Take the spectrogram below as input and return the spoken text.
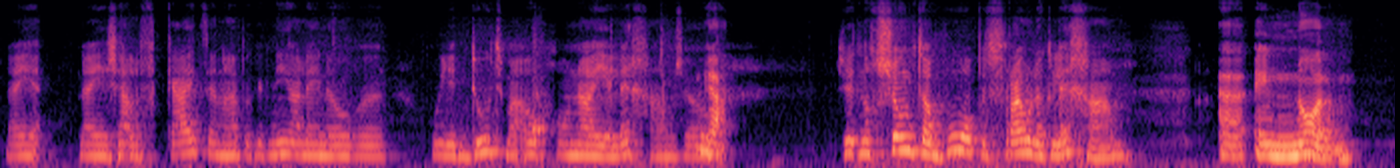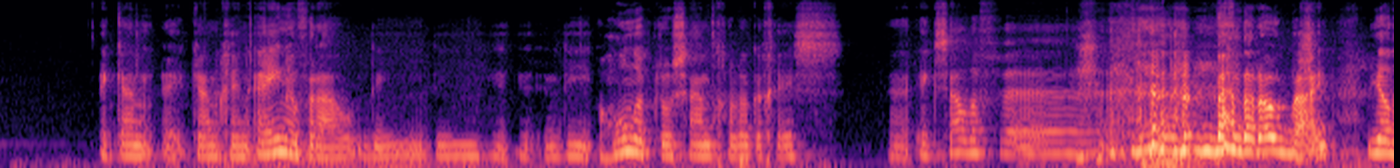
naar, je naar jezelf kijkt, en dan heb ik het niet alleen over hoe je het doet, maar ook gewoon naar je lichaam. Zo. Ja. Er zit nog zo'n taboe op het vrouwelijk lichaam. Eh, enorm. Ik ken, ik ken geen ene vrouw die, die, die 100% gelukkig is. Eh, ik zelf eh, ben daar ook bij. Die dat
